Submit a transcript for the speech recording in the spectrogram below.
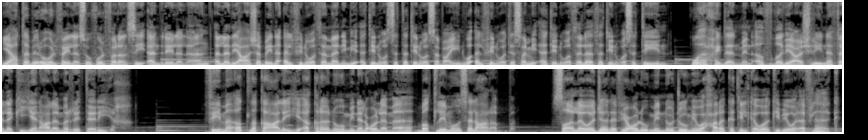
يعتبره الفيلسوف الفرنسي أندري لالاند الذي عاش بين 1876 و 1963 واحدا من أفضل عشرين فلكيا على مر التاريخ. فيما أطلق عليه أقرانه من العلماء بطليموس العرب. صال وجال في علوم النجوم وحركة الكواكب والأفلاك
